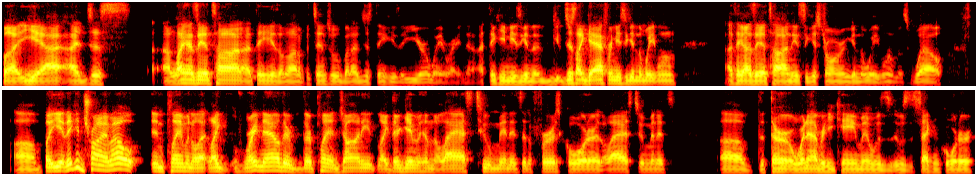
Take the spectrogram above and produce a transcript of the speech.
but yeah, I, I just I like Isaiah Todd. I think he has a lot of potential, but I just think he's a year away right now. I think he needs to get in the just like Gafford needs to get in the weight room. I think Isaiah Todd needs to get stronger and get in the weight room as well. Um, but yeah, they can try him out and play him in the like right now. They're they're playing Johnny like they're giving him the last two minutes of the first quarter, the last two minutes of the third, or whenever he came in was it was the second quarter,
